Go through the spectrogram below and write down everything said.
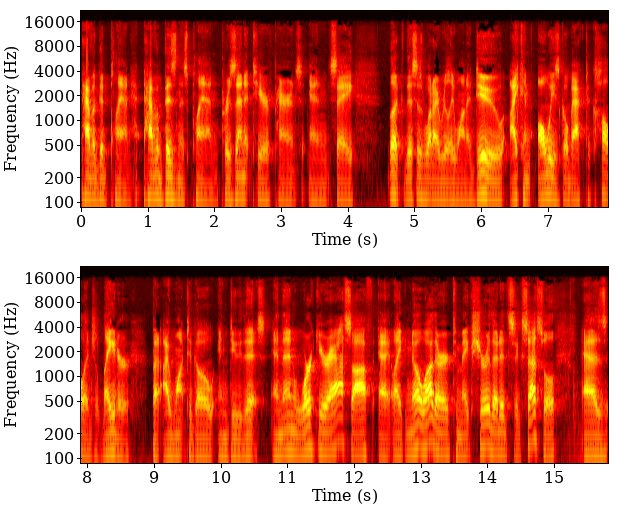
have a good plan, have a business plan, present it to your parents and say, look, this is what I really want to do. I can always go back to college later, but I want to go and do this. And then work your ass off at like no other to make sure that it's successful, as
